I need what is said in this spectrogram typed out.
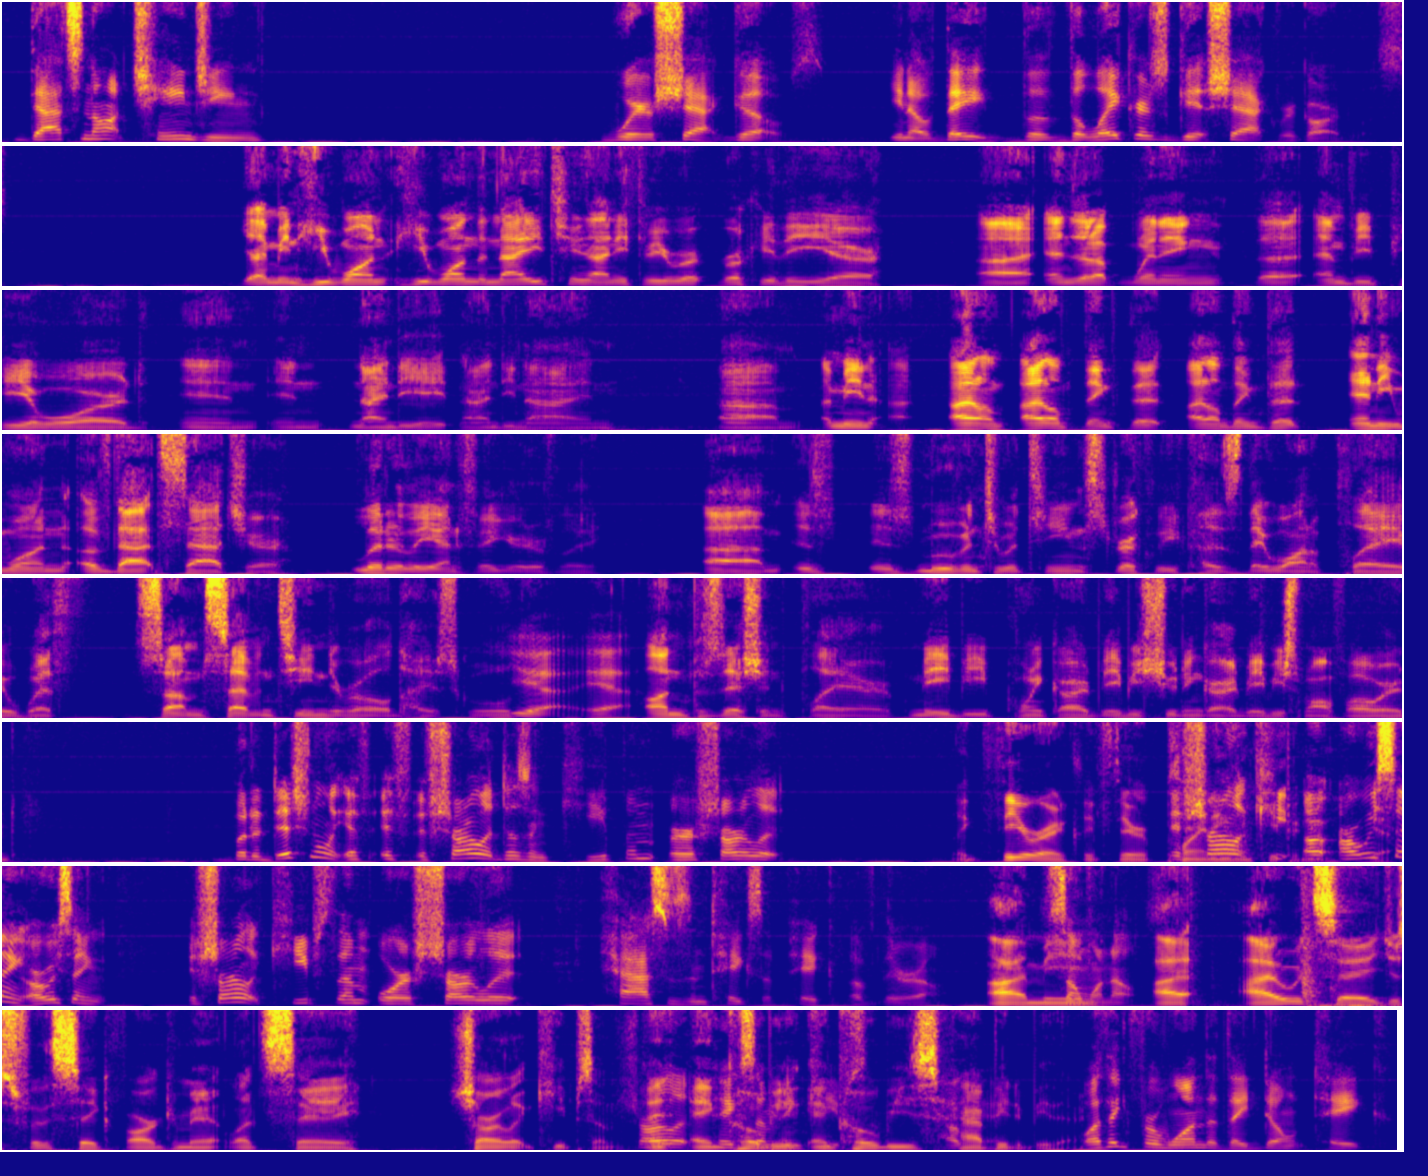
That's not changing where Shaq goes. You know, they the, the Lakers get Shaq regardless. Yeah, I mean he won he won the 92-93 Rook- Rookie of the Year. Uh, ended up winning the MVP award in in 98-99. Um, I mean, I- I don't I don't think that I don't think that anyone of that stature, literally and figuratively, um, is is moving to a team strictly because they want to play with some 17 year old high school Yeah, yeah. unpositioned player, maybe point guard, maybe shooting guard, maybe small forward. But additionally, if, if, if Charlotte doesn't keep him, or if Charlotte Like theoretically, if they're if planning on keep, keeping are, are we yeah. saying are we saying if Charlotte keeps them or if Charlotte passes and takes a pick of their own? I mean, someone else? I I would say just for the sake of argument, let's say Charlotte keeps him, And- Charlotte and, takes him Kobe and keeps him. Kobe's Okay. happy to be there. Well, I think for one that they don't take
